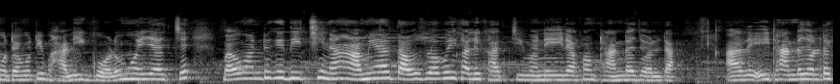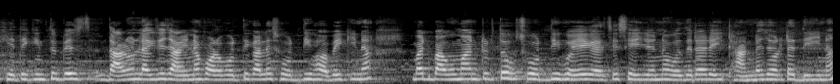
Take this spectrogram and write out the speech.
মোটামুটি ভালোই গরম হয়ে যাচ্ছে। বাবু মান্টুকে দিচ্ছি না, আমি আর তাউসবাবুই খালি খাচ্ছি মানে এইরকম ঠান্ডা জলটা। আর এই ঠান্ডা জলটা খেতে কিন্তু বেশ দারুণ লাগছে। জানি না পরবর্তীকালে সর্দি হবে কি না বাট বাবু মান্টুর তো সর্দি হয়ে গেছে, সেই জন্য ওদের আর এই ঠান্ডা জলটা দিই না।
